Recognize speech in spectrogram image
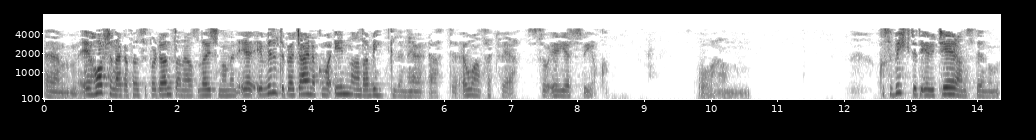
Um, jeg har ikke noen følelse for dømtene av løsene, men jeg, jeg vil det bare gjerne komme inn i den vinkelen her, at uh, uansett hva, så er Jesus vi også. Og um, hvordan viktigt det är i gjerandstenen,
